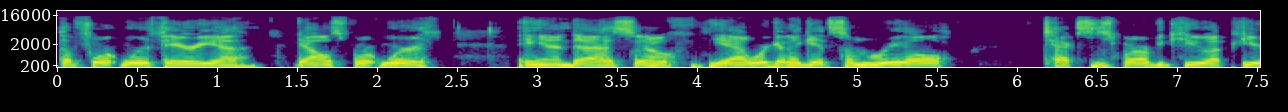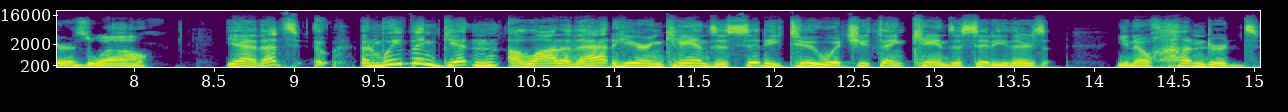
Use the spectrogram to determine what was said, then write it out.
the Fort Worth area, Dallas Fort Worth. And uh, so, yeah, we're going to get some real Texas barbecue up here as well. Yeah, that's and we've been getting a lot of that here in Kansas City too, which you think Kansas City there's, you know, hundreds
